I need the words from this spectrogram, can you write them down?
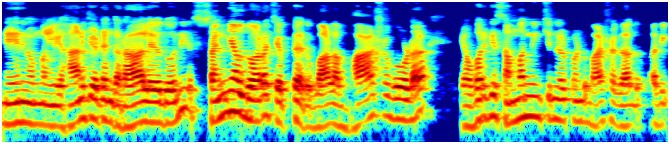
నేను మిమ్మల్ని హాని చేయడానికి రాలేదు అని సంజ్ఞల ద్వారా చెప్పారు. వాళ్ళ భాష కూడా ఎవరికి సంబంధించినటువంటి భాష కాదు. అది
